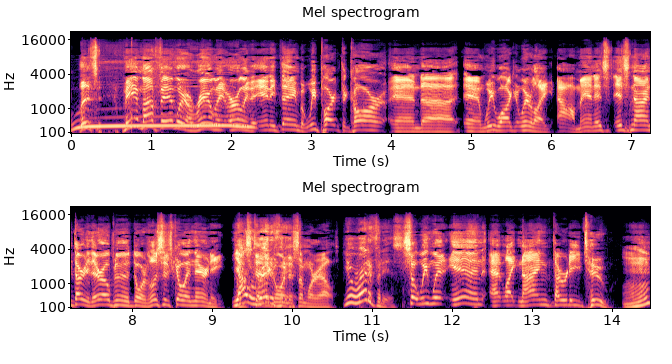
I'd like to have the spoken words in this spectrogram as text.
Listen, me and my family are rarely early to anything, but we parked the car and uh and we walked. We were like, "Oh man, it's it's nine thirty. They're opening the doors. Let's just go in there and eat Y'all were instead of going to somewhere else." You're ready for this. So we went in at like nine Mm-hmm.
